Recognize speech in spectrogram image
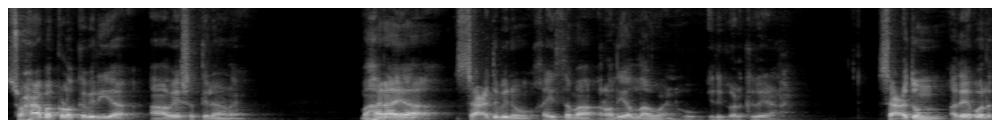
സ്വഹാബക്കളൊക്കെ വലിയ ആവേശത്തിലാണ്. മഹാനായ സഅദ് ബിനു ഹൈസമ റതി അള്ളാഹു അൻഹു ഇത് കേൾക്കുകയാണ്. സഅദും അതേപോലെ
